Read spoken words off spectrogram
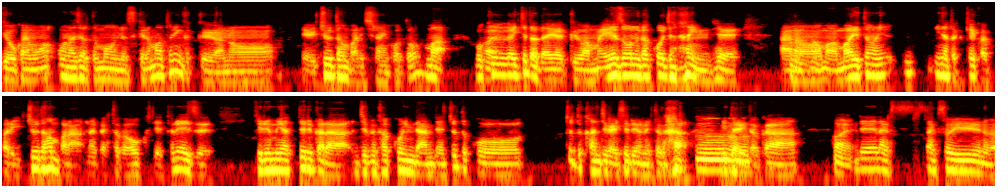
業界も同じだと思うんですけど、まあ、とにかく、あの、えー中途半端にしないこと。まあ、僕はいが行ってた大学は、まあ、映像の学校じゃないんで、あの、うんうんまあ、周りとのみんなと結構やっぱり中途半端ななんか人が多くて、とりあえず、フィルムやってるから自分かっこいいんだみたいな、ちょっとこう、ちょっと勘違いしてるような人がいたりとか、はい。で、なんか、なんかそういうのが、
